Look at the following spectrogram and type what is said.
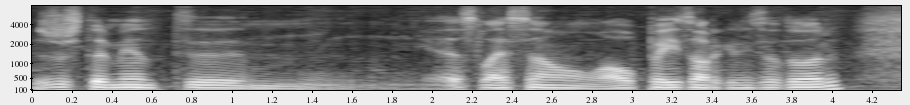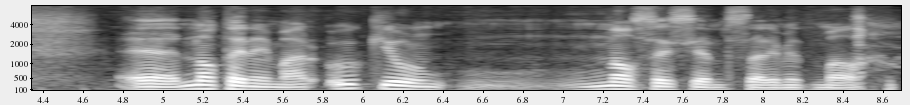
justamente hum, a seleção ao país organizador. Uh, não tem Neymar, o que eu não sei se é necessariamente mal.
